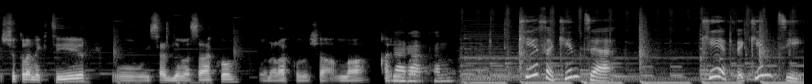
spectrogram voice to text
شكرا كثير ويسعد لي مساكم ونراكم إن شاء الله قريبا. نراكم. كيفك أنت؟ كيفك أنتي؟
